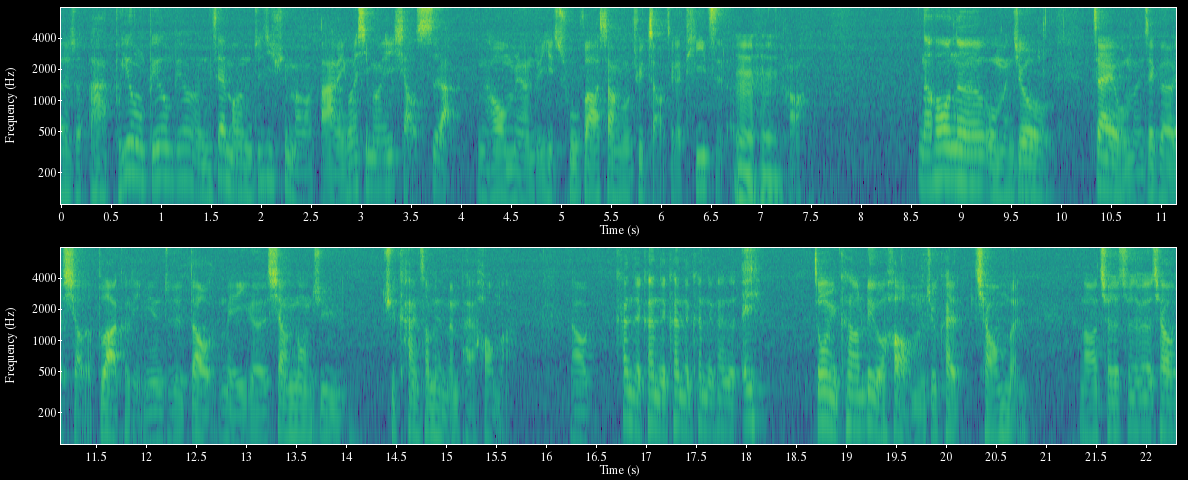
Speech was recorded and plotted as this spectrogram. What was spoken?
他就说啊，不用不用不用，你再忙你就继续忙啊，没关系没关系，小事啦。然后我们俩就一起出发上路去找这个梯子了。嗯哼，好。然后呢，我们就在我们这个小的 block 里面，就是到每一个巷弄去去看上面的门牌号码。然后看着看着看着看着看着，哎，终于看到六号，我们就开始敲门，然后敲敲敲敲敲。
